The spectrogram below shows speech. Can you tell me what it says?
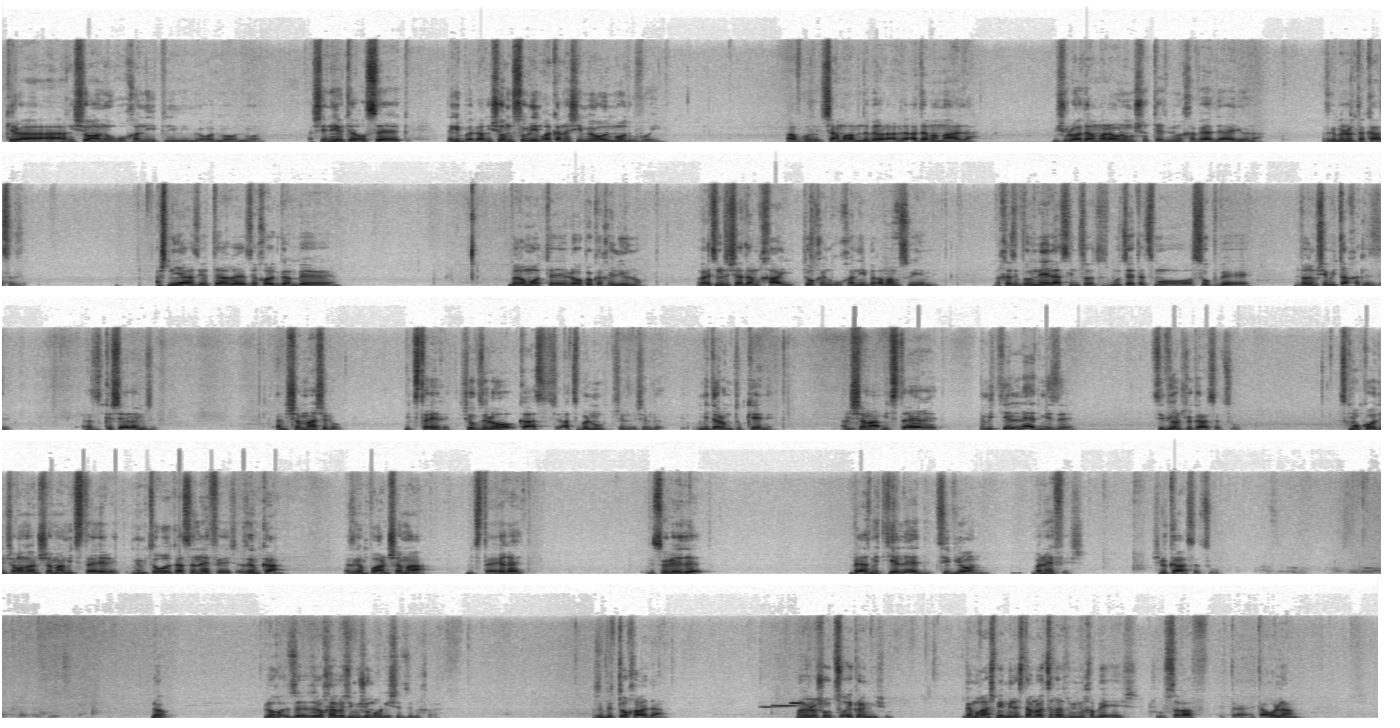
כאילו, הראשון הוא רוחני פנימי מאוד מאוד מאוד. השני יותר עוסק, נגיד, לראשון מסוגלים רק אנשים מאוד מאוד גבוהים. הרב שם הרב מדבר על אדם המעלה. מישהו לא אדם המעלה, הוא לא משוטט במרחבי הדעה העליונה. אז גם אין לו את הכעס הזה. השנייה זה יותר, זה יכול להיות גם ב... ברמות אה, לא כל כך עליונות. אבל עצם זה שאדם חי תוכן רוחני ברמה מסוימת, ואחרי זה הוא נאלץ למצוא, מוצא את עצמו עסוק בדברים שמתחת לזה, אז קשה לו עם זה. הנשמה שלו מצטערת. שוב, זה לא כעס עצבנות, של, של מידה לא מתוקנת. הנשמה מצטערת ומתיילד מזה צביון של כעס עצוב. אז כמו קודם, שאמרנו, הנשמה מצטערת ומתעורר כעס הנפש, אז גם כאן. אז גם פה הנשמה מצטערת וסולדת, ואז מתיילד צביון בנפש של כעס עצוב. לא- לא? לא, לא זה, זה לא חייב להיות שמישהו מרגיש את זה בכלל. זה בתוך האדם. לא, לא שהוא צועק על מישהו. גם רשב"י מן הסתם לא צריך להזמין מכבי אש, כשהוא שרף את, את העולם.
